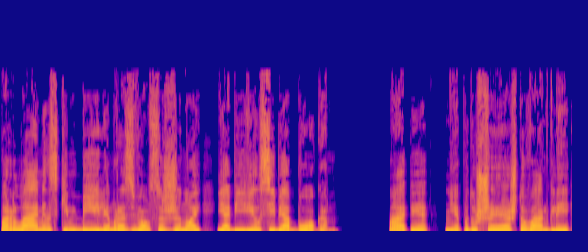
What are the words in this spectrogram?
парламентским билем развелся с женой и объявил себя богом. Папе не по душе, что в Англии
